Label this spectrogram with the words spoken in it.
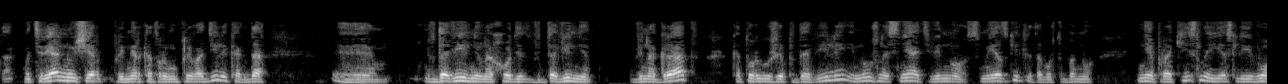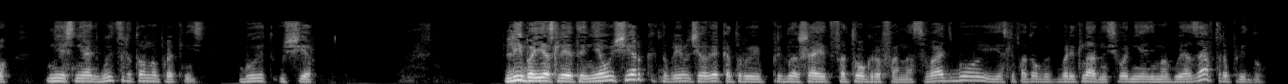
Так, материальный ущерб, пример, который мы приводили, когда э, в давильне находит, в давильне виноград, который уже подавили, и нужно снять вино с мезги для того, чтобы оно не прокисло. Если его не снять быстро, то оно прокиснет. Будет ущерб. Либо, если это не ущерб, как, например, человек, который приглашает фотографа на свадьбу, и если фотограф говорит, ладно, сегодня я не могу, я завтра приду,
